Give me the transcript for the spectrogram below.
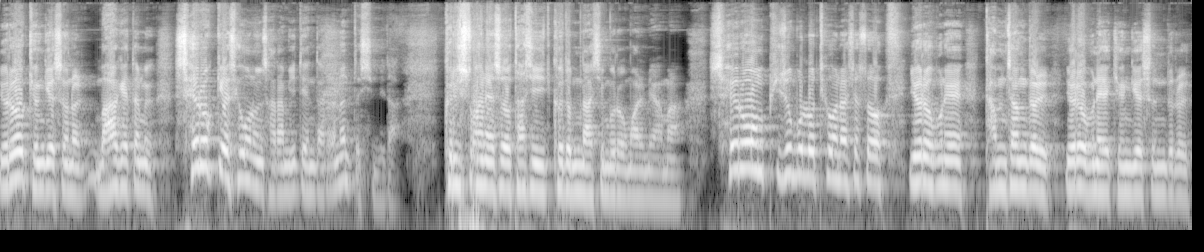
여러 경계선을 막겠다면 새롭게 세우는 사람이 된다라는 뜻입니다. 그리스도 안에서 다시 거듭나심으로 말미암아 새로운 피조물로 태어나셔서 여러분의 담장들, 여러분의 경계선들을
